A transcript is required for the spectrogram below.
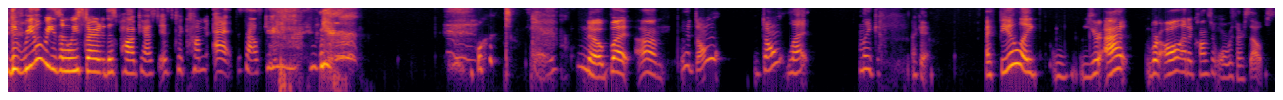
The real reason we started this podcast is to come at South Carolina. what? No, but um, yeah, don't don't let like okay. I feel like you're at we're all at a constant war with ourselves,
